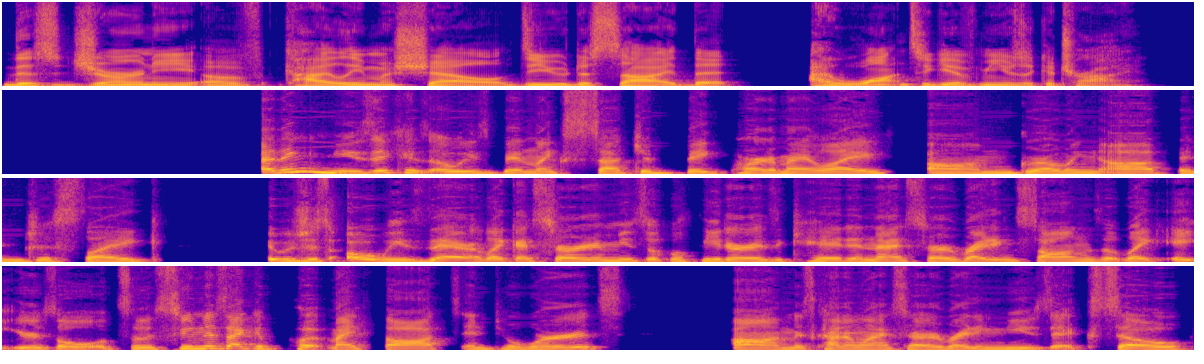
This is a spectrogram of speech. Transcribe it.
this journey of Kylie Michelle do you decide that I want to give music a try? I think music has always been like such a big part of my life um growing up and just like it was just always there. Like I started in musical theater as a kid and I started writing songs at like 8 years old. So as soon as I could put my thoughts into words um is kind of when I started writing music. So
